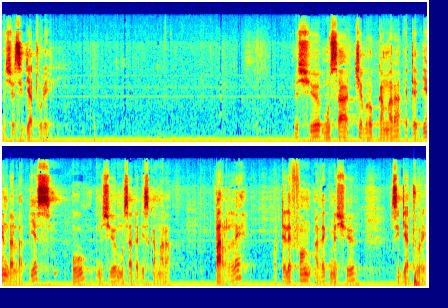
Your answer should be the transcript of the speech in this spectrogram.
M. Sidia Touré. M. Moussa Chebro Kamara était bien dans la pièce où M. Moussa Dadis Kamara parlait au téléphone avec M. Sidia Touré.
